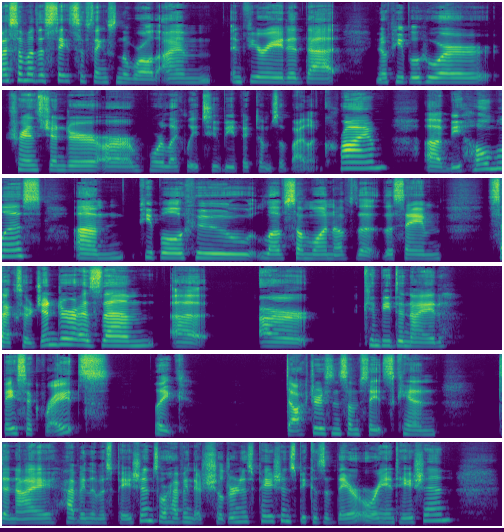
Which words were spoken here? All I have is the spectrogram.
by some of the states of things in the world. I'm infuriated that you know people who are transgender are more likely to be victims of violent crime uh, be homeless um, people who love someone of the the same sex or gender as them uh, are can be denied basic rights like doctors in some states can deny having them as patients or having their children as patients because of their orientation.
